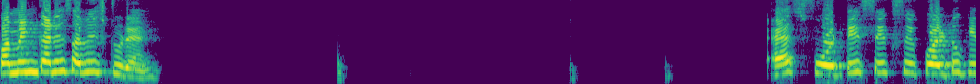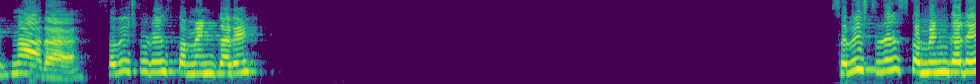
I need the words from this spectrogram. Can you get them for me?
कमेंट करें सभी student S forty six equal to कितना आ रहा है? सभी स्टूडेंट्स कमेंट करें। सभी स्टूडेंट्स कमेंट करें।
